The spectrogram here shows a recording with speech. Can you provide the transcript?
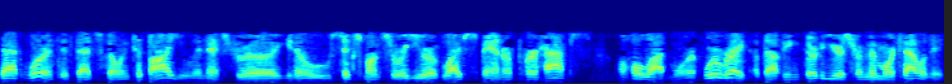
that worth if that's going to buy you an extra, you know, six months or a year of lifespan, or perhaps a whole lot more. If we're right about being 30 years from immortality,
